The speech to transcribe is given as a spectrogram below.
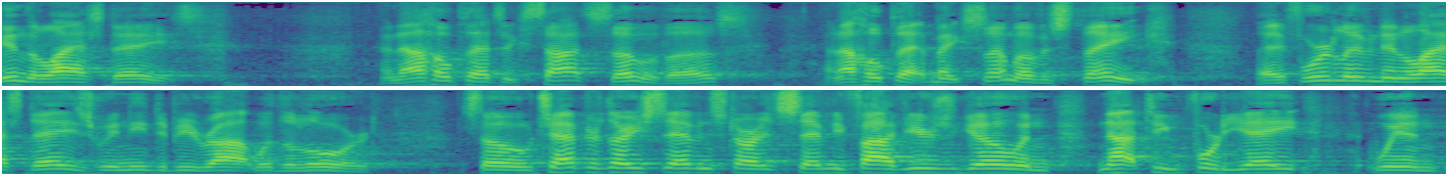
in the last days, and I hope that excites some of us, and I hope that makes some of us think that if we're living in the last days, we need to be right with the Lord. So, chapter 37 started 75 years ago in 1948 when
